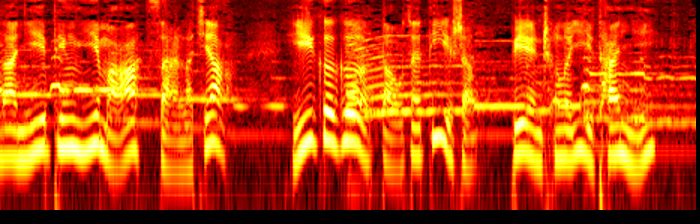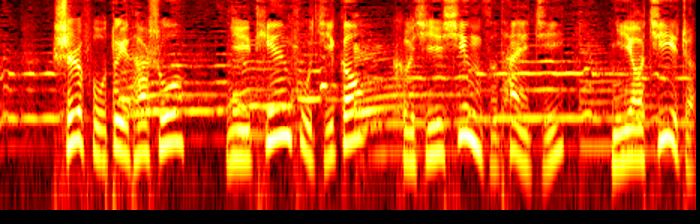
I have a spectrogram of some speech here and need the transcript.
那泥兵泥马散了架，一个个倒在地上，变成了一滩泥。师傅对他说：“你天赋极高，可惜性子太急。”你要记着，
